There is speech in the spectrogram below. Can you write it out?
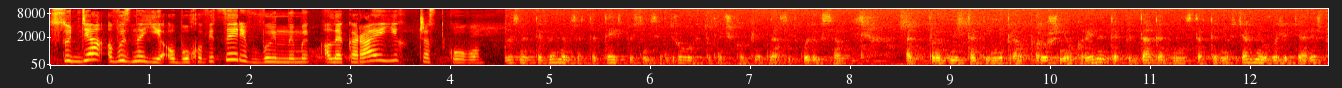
Суддя визнає обох офіцерів винними, але карає їх частково. Визнати винним за статтею 172 сторіночком 15 Кодексу про адміністративні правопорушення України та піддати адміністративну стягнення у вигляді арешту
